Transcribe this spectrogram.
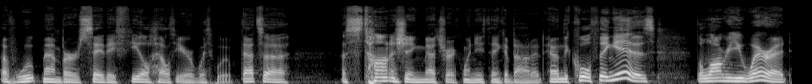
of Whoop members say they feel healthier with Whoop. That's a astonishing metric when you think about it. And the cool thing is, the longer you wear it,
